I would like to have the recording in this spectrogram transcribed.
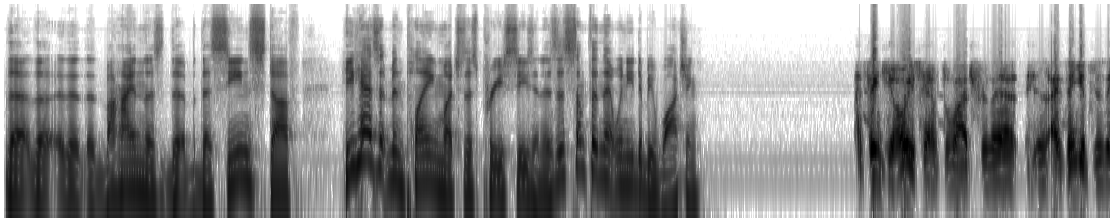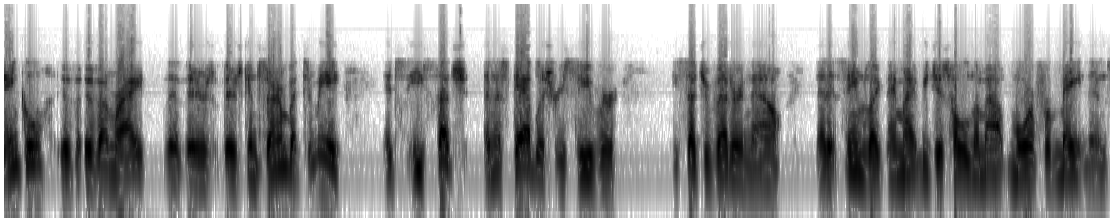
the, the, the, the behind the, the, the scenes stuff. He hasn't been playing much this preseason. Is this something that we need to be watching? I think you always have to watch for that. I think it's his ankle, if, if I'm right. That there's there's concern, but to me, it's he's such an established receiver. He's such a veteran now that it seems like they might be just holding them out more for maintenance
